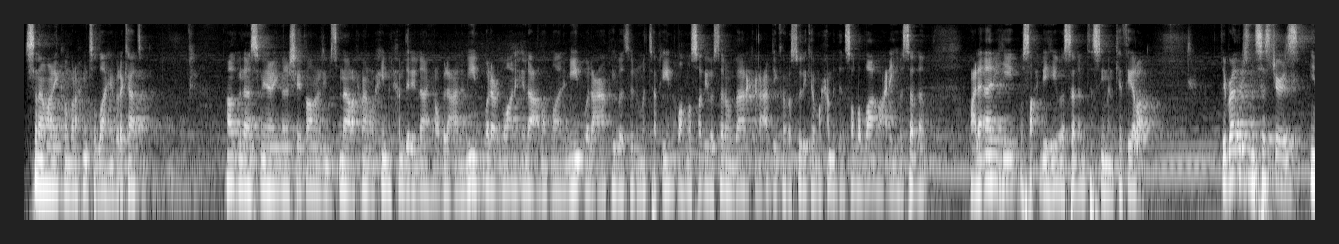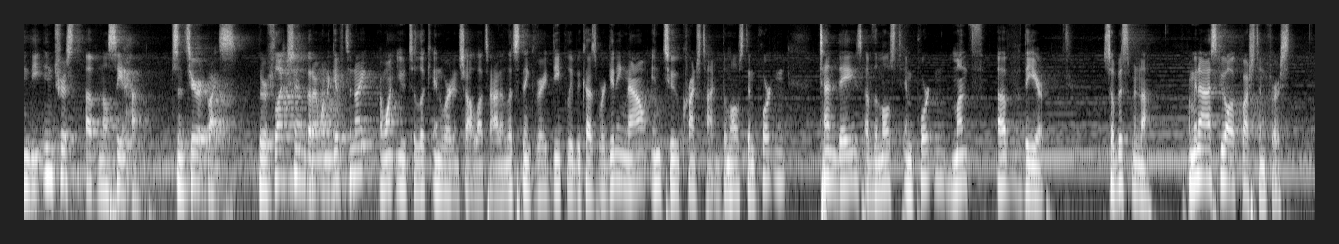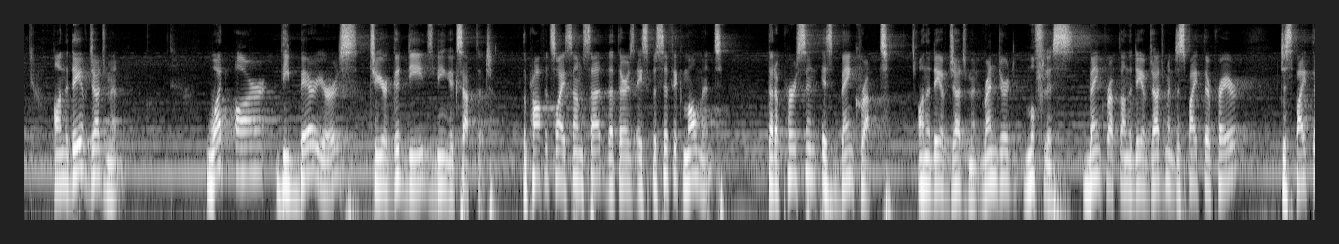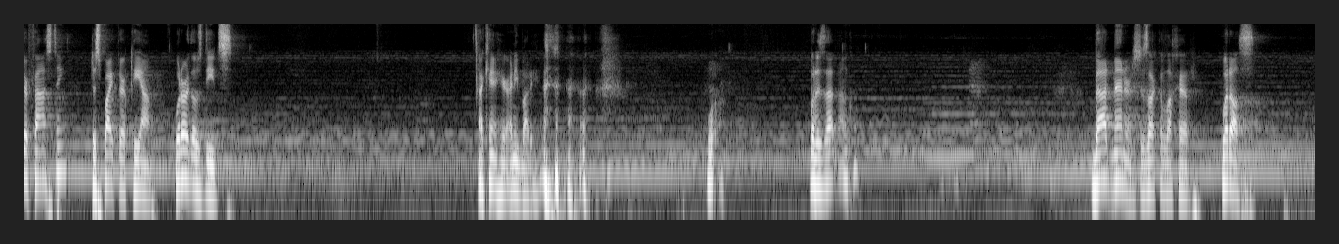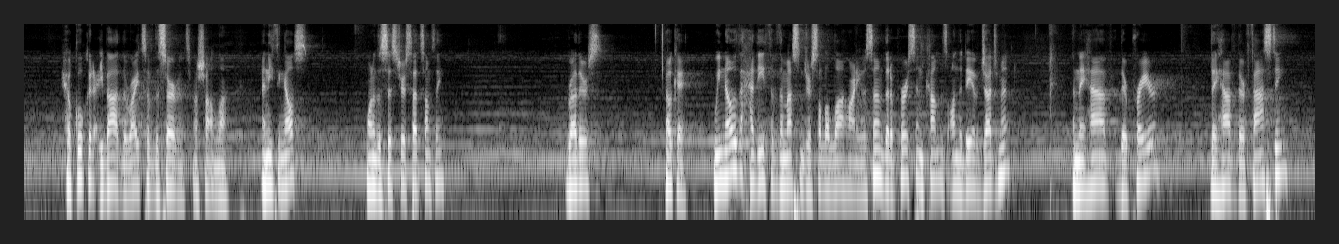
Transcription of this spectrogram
السلام عليكم ورحمة الله وبركاته. أعوذ بالله السميع العليم من الشيطان الرجيم، بسم الله الرحمن الرحيم، الحمد لله رب العالمين ولا عدوان إلا على الظالمين والعاقبة للمتقين، اللهم صل وسلم وبارك على عبدك ورسولك محمد صلى الله عليه وسلم وعلى آله وصحبه وسلم تسليما كثيرا. Dear brothers and sisters, in the interest of nasiha, sincere advice, the reflection that I want to give tonight, I want you to look inward, inshallah ta'ala, and let's think very deeply because we're getting now into crunch time, the most important 10 days of the most important month of the year. So, bismillah. I'm going to ask you all a question first. On the day of judgment, what are the barriers to your good deeds being accepted? The Prophet ﷺ said that there is a specific moment that a person is bankrupt on the day of judgment, rendered muflis, bankrupt on the day of judgment despite their prayer, despite their fasting, despite their qiyam. What are those deeds? I can't hear anybody. what, what is that, uncle? Bad manners, jazakallah khair. What else? Huquq al-ibad, the rights of the servants, mashallah. Anything else? One of the sisters said something? Brothers? Okay. We know the hadith of the Messenger wasallam that a person comes on the day of judgment and they have their prayer, they have their fasting,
